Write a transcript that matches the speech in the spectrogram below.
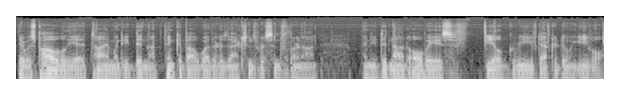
There was probably a time when he did not think about whether his actions were sinful or not, and he did not always feel grieved after doing evil.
